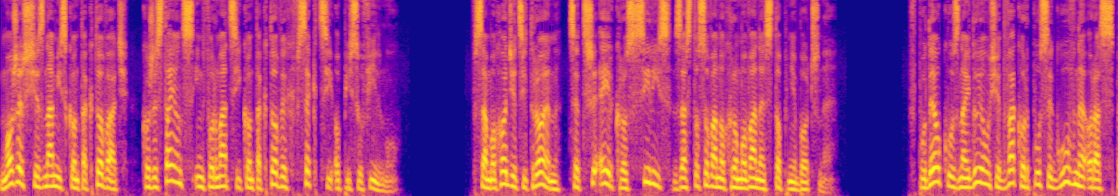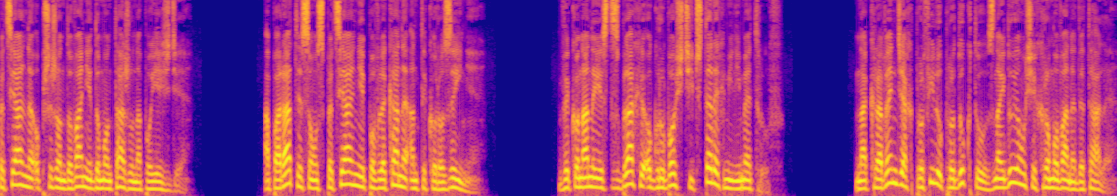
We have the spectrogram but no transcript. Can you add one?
Możesz się z nami skontaktować, korzystając z informacji kontaktowych w sekcji opisu filmu. W samochodzie Citroën C3 Aircross Series zastosowano chromowane stopnie boczne. W pudełku znajdują się dwa korpusy główne oraz specjalne oprzyrządowanie do montażu na pojeździe. Aparaty są specjalnie powlekane antykorozyjnie. Wykonany jest z blachy o grubości 4 mm. Na krawędziach profilu produktu znajdują się chromowane detale.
